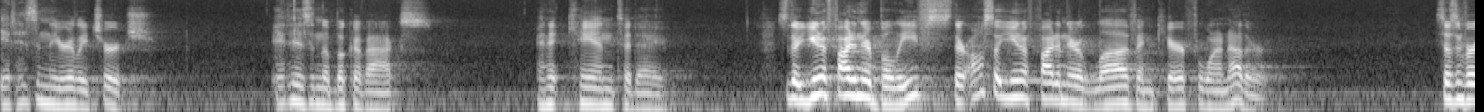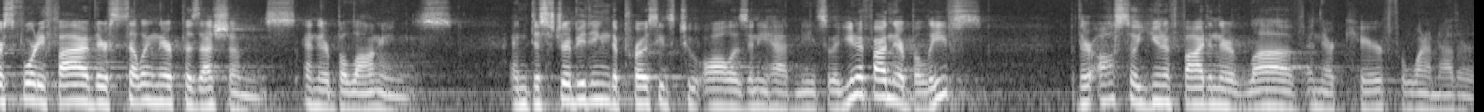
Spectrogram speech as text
It is in the early church, it is in the book of Acts, and it can today. So they're unified in their beliefs, they're also unified in their love and care for one another. It says in verse 45 they're selling their possessions and their belongings and distributing the proceeds to all as any had need. So they're unified in their beliefs, but they're also unified in their love and their care for one another.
